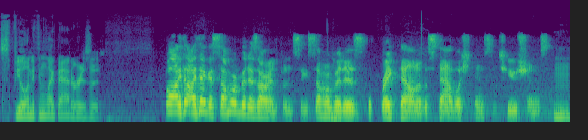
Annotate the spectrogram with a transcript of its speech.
feel anything like that, or is it? Well, I, th- I think some of it is our infancy. Some of mm. it is the breakdown of established institutions, mm.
